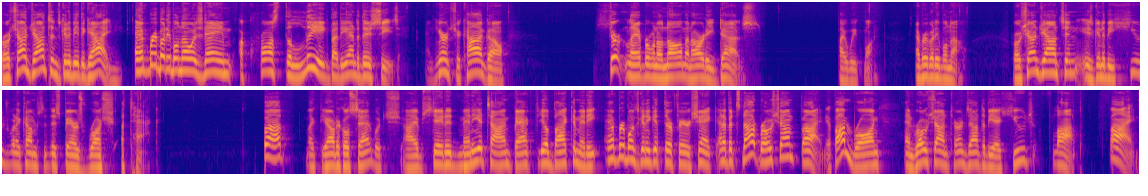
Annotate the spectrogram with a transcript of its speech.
Roschon Johnson's going to be the guy. Everybody will know his name across the league by the end of this season. And here in Chicago, certainly everyone will know him and already does by week one. Everybody will know. Roschon Johnson is going to be huge when it comes to this Bears rush attack. But, like the article said, which I've stated many a time, backfield by committee, everyone's going to get their fair shake. And if it's not Roschon, fine. If I'm wrong and Roschon turns out to be a huge flop, fine.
